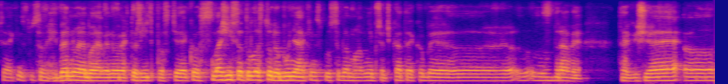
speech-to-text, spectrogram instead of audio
se nějakým způsobem hibernuje, nebo já nevím, jak to říct, prostě jako snaží se tuhle tu dobu nějakým způsobem hlavně přečkat jakoby uh, zdravě. Takže uh,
